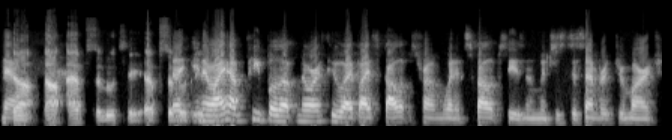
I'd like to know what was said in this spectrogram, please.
Yeah, yeah absolutely, absolutely. you know, I have people up north who I buy scallops from when it's scallop season, which is December through March,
